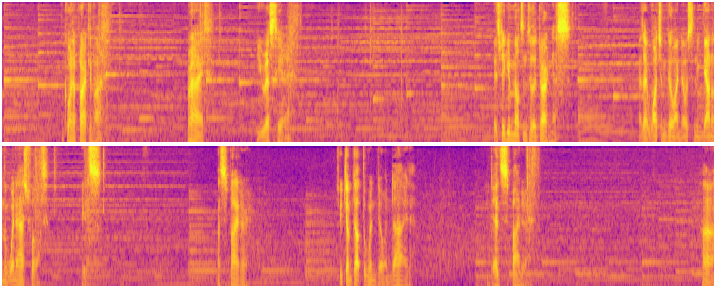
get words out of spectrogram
The corner parking lot. Right. You rest here. His figure melts into the darkness. As I watch him go, I notice something down on the wet asphalt. It's... a spider. She jumped out the window and died. A dead spider. Huh.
